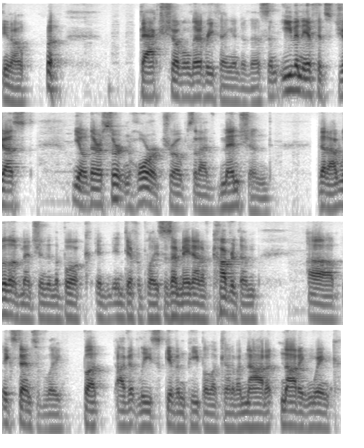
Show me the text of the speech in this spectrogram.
you know, back shoveled everything into this. And even if it's just, you know, there are certain horror tropes that I've mentioned that I will have mentioned in the book in, in different places. I may not have covered them uh, extensively, but I've at least given people a kind of a nod, nodding wink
